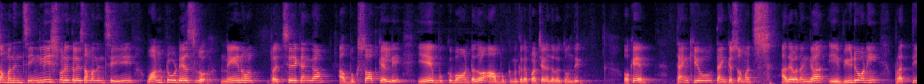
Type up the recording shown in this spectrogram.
సంబంధించి ఇంగ్లీష్ మరియు తెలుగు సంబంధించి వన్ టూ డేస్లో నేను ప్రత్యేకంగా ఆ బుక్ షాప్కి వెళ్ళి ఏ బుక్ బాగుంటుందో ఆ బుక్ మీకు రెఫర్ చేయడం జరుగుతుంది. Okay thank you thank you so much అదేవిధంగా ఈ వీడియోని ప్రతి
